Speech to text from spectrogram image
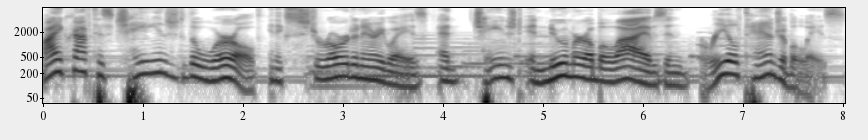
Minecraft has changed the world in extraordinary ways and changed innumerable lives in real tangible ways.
